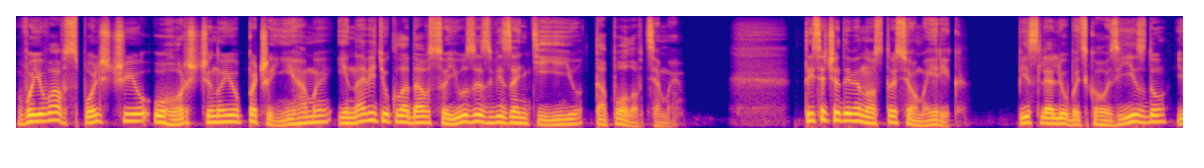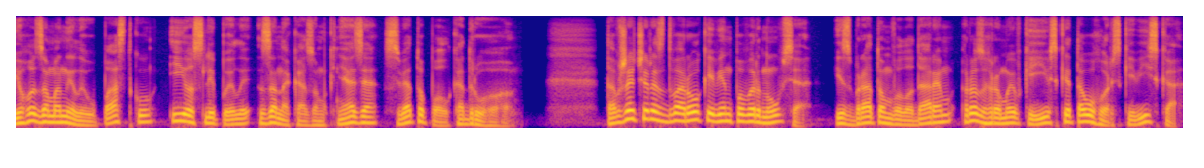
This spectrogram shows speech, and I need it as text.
воював з Польщею, Угорщиною, Печенігами і навіть укладав союзи з Візантією та половцями. 1097 рік. Після Любецького з'їзду його заманили у пастку і осліпили за наказом князя Святополка II. Та вже через два роки він повернувся і з братом Володарем розгромив київське та угорське війська,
